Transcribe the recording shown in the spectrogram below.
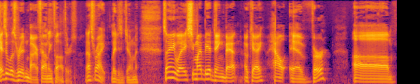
As it was written by our founding fathers. That's right, ladies and gentlemen. So, anyway, she might be a dingbat. Okay. However, um,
